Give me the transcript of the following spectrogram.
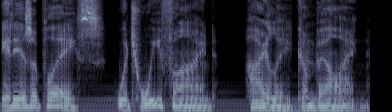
It is a place which we find highly compelling.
